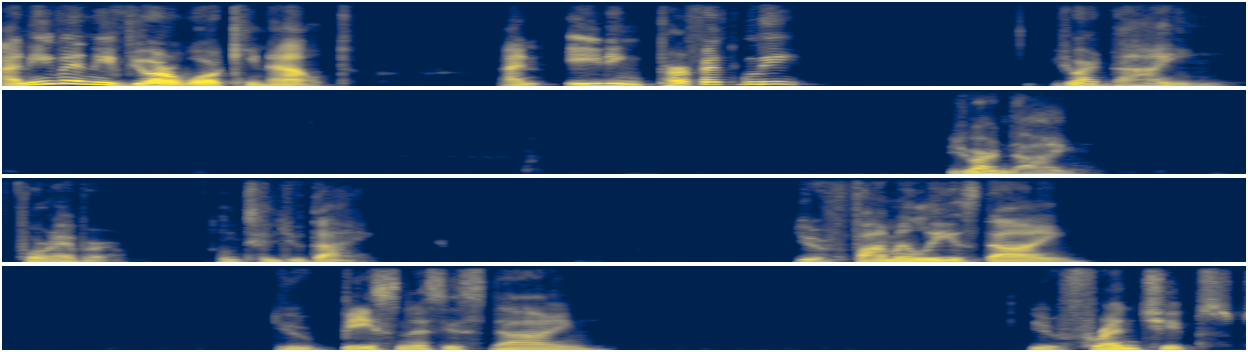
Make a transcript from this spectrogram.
and even if you are working out and eating perfectly you are dying you are dying forever until you die. Your family is dying. Your business is dying, your friendships,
